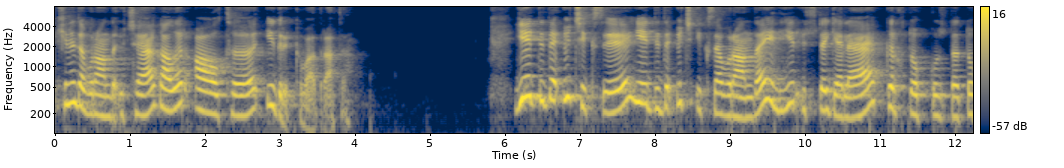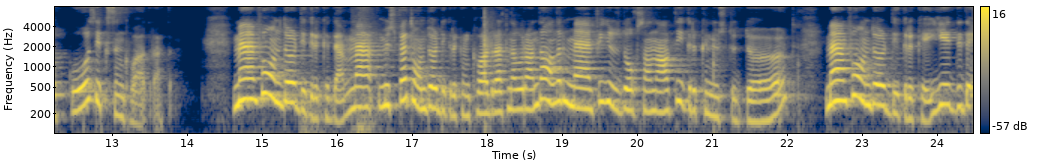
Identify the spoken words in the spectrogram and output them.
2-ni də vuranda 3-ə qalır 6y kvadratı. 7-də 3x-i 7-də 3x-ə vuranda eləyir üstə gələ 49-da 9x-in kvadratı. Mənfi 14 y-dən müsbət 14 y-in kvadratına vuranda alınır mənfi 196 y-in üstü 4. Mənfi 14 y 7-də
